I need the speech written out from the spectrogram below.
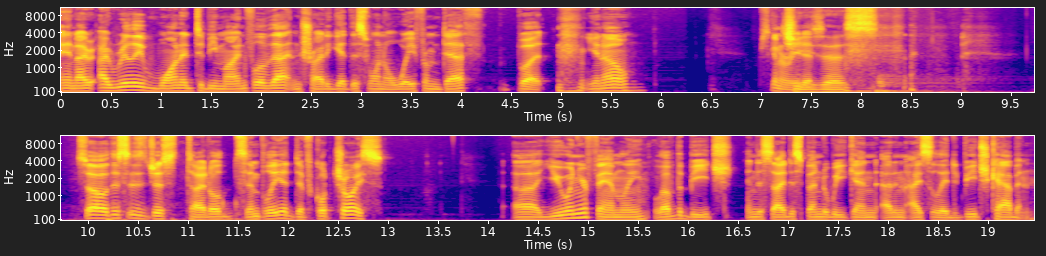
And I, I really wanted to be mindful of that and try to get this one away from death. But, you know, I'm just going to read it. Jesus. So this is just titled simply a difficult choice. Uh, you and your family love the beach and decide to spend a weekend at an isolated beach cabin.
